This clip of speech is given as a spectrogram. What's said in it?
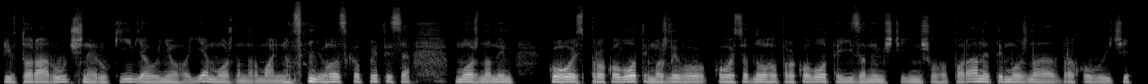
півтора ручне руків'я у нього є, можна нормально за нього схопитися, можна ним когось проколоти, можливо, когось одного проколоти і за ним ще іншого поранити можна, враховуючи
